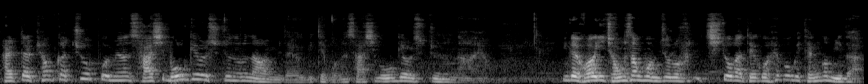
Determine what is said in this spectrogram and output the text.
발달 평가 쭉 보면 45개월 수준으로 나옵니다. 여기 밑에 보면 45개월 수준으로 나와요. 그러니까 거의 정상 범주로 치료가 되고 회복이 된 겁니다.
